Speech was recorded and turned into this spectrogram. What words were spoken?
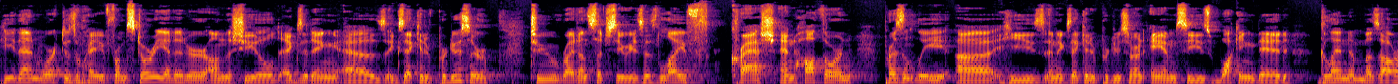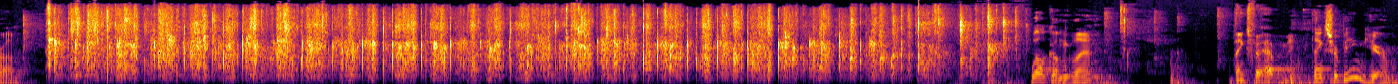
He then worked his way from story editor on The Shield, exiting as executive producer, to write on such series as Life, Crash, and Hawthorne. Presently, uh, he's an executive producer on AMC's Walking Dead, Glen Mazzara. Welcome, Glen. Thanks for having me. Thanks for being here,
